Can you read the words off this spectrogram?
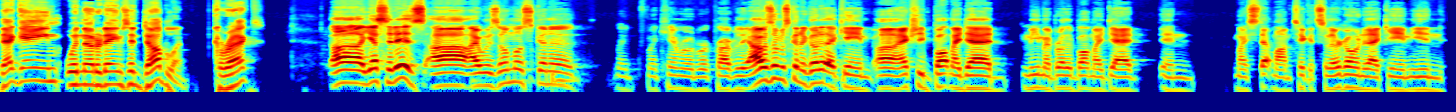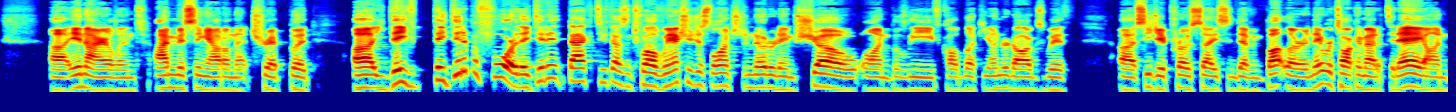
That game with Notre Dame's in Dublin, correct? Uh, yes, it is. Uh, I was almost gonna. My, my camera would work properly. I was almost gonna go to that game. Uh, I actually bought my dad. Me and my brother bought my dad and my stepmom tickets, so they're going to that game in uh, in Ireland. I'm missing out on that trip, but uh, they they did it before. They did it back in 2012. We actually just launched a Notre Dame show on Bleav called Lucky Underdogs with uh, CJ Prosise and Devin Butler, and they were talking about it today on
